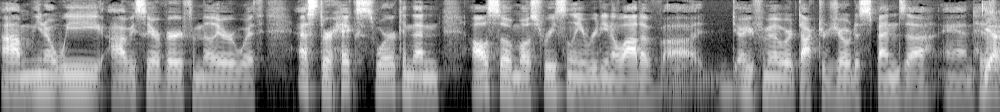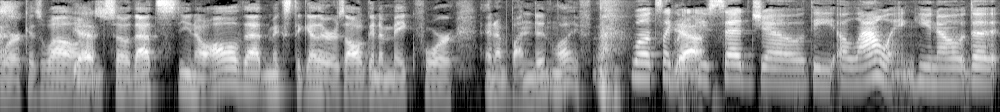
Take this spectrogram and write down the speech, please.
um, you know, we obviously are very familiar with Esther Hicks' work and then also most recently reading a lot of, uh, are you familiar with Dr. Joe Dispenza and his yes. work as well? Yes. And so that's, you know, all of that mixed together is all going to make for an abundant life. well, it's like yeah. what you said, Joe, the allowing, you know, the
